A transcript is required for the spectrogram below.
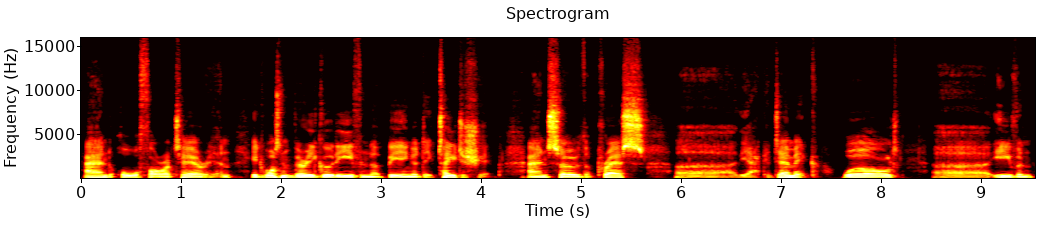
and authoritarian. It wasn't very good even at being a dictatorship. And so the press, uh, the academic world, uh, even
